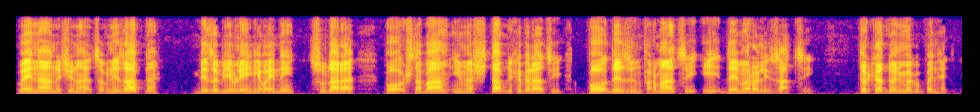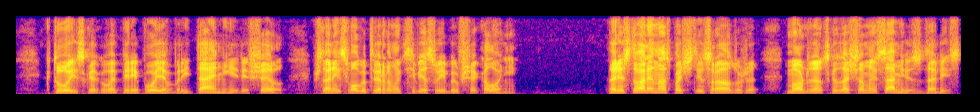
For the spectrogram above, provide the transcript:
Война начинается внезапно, без объявления войны, с удара по штабам и масштабных операций по дезинформации и деморализации. Только одно не могу понять. Кто из какого перепоя в Британии решил, что они смогут вернуть себе свои бывшие колонии. Арестовали нас почти сразу же. Можно сказать, что мы сами сдались.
